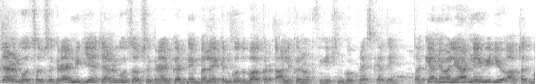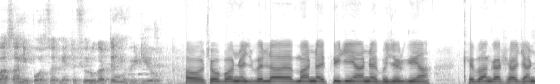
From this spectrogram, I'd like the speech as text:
चैनल को सब्सक्राइब नहीं किया, चैनल को सब्सक्राइब कर दें बेलाइकन को दबाकर आल के नोटिफिकेशन को प्रेस कर दें, ताकि आने वाली हर नई वीडियो आप तक बसानी पहुँच सके। तो शुरू करते हैं वीडियो और तो बनजबिल्ला माना पीढ़ियाँ बुजुर्गियाँ के बांगा शाहजहान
